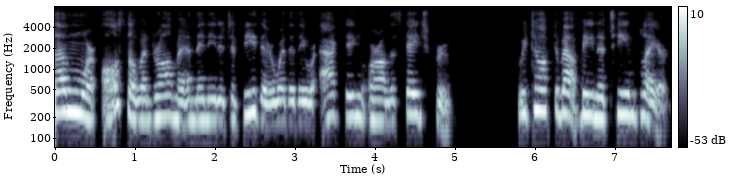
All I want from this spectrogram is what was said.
Some were also in drama and they needed to be there, whether they were acting or on the stage crew. We talked about being a team player,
